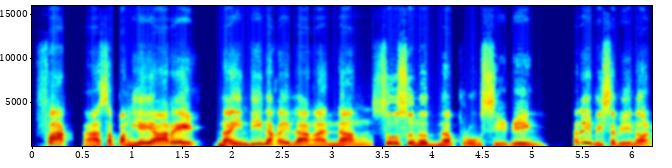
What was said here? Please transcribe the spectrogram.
fact, ha, sa pangyayari na hindi na kailangan ng susunod na proceeding. Ano ibig sabihin nun?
